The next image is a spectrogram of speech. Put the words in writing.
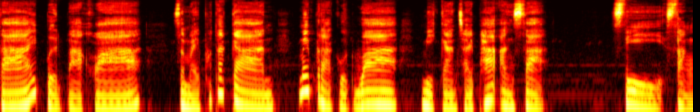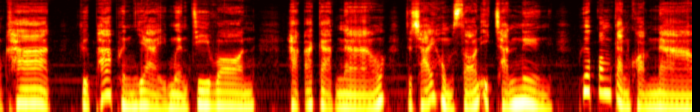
ซ้าย เปิดบ่าขวา สมัยพุทธกาลไม่ปรากฏว่ามีการใช้ผ้าอังสะ 4. สังคาด คือผ้าผืนใหญ่เหมือนจีวร หากอากาศหนาวจะใช้ห่มซ้อนอีกชั้นหนึ่ง เพื่อป้องกันความหนาว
